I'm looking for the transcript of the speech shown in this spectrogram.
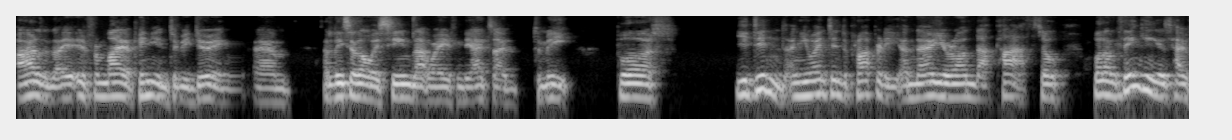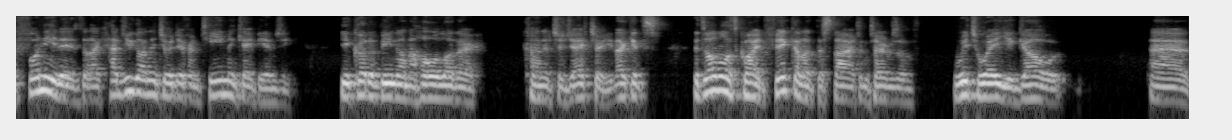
Ireland, I, from my opinion, to be doing. Um, at least it always seemed that way from the outside to me, but you didn't and you went into property and now you're on that path. So what i'm thinking is how funny it is that like had you gone into a different team in kpmg you could have been on a whole other kind of trajectory. Like it's it's almost quite fickle at the start in terms of which way you go uh,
